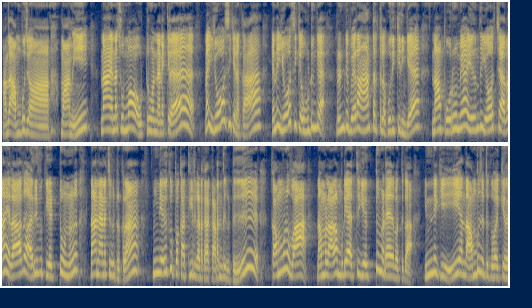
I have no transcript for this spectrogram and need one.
அந்த அம்புஜம் மாமி. நான் என்ன சும்மாவா விட்டுருவேன்னு நினைக்கிற? நான் யோசிக்கிறேன்க்கா. என்ன யோசிக்க விடுங்க. ரெண்டு பேரும் ஆத்திரத்தில் குதிக்கிறீங்க. நான் பொறுமையாக இருந்து யோசிச்சாதான் ஏதாவது அறிவுக்கு எட்டும்னு நான் நினச்சிக்கிட்டு இருக்கிறேன். நீங்கள் எதுக்கு இப்போ கத்திக்கிட்டு கிடக்கிற? கடந்துக்கிட்டு. கம்முன்னு வா. நம்மளால் முடியாது எட்டும் கிடையாது பார்த்துக்கா இன்னைக்கு அந்த அம்புஜத்துக்கு வைக்கிற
